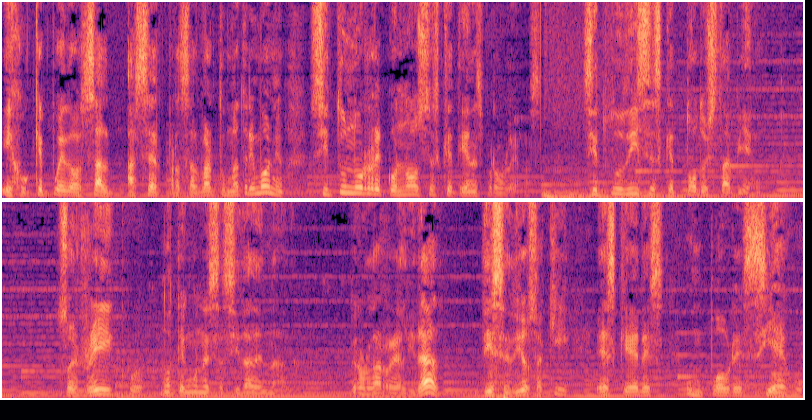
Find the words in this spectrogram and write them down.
hijo, ¿qué puedo hacer para salvar tu matrimonio si tú no reconoces que tienes problemas? Si tú dices que todo está bien, soy rico, no tengo necesidad de nada. Pero la realidad, dice Dios aquí, es que eres un pobre ciego,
